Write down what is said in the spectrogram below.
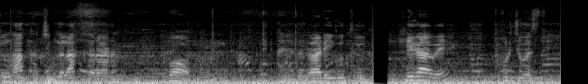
तो अख्खा चिखल अख्खा राडा. गाडी गुतली होती. हे गाव आहे पुढची वस्ती.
